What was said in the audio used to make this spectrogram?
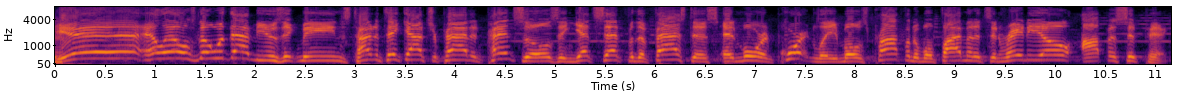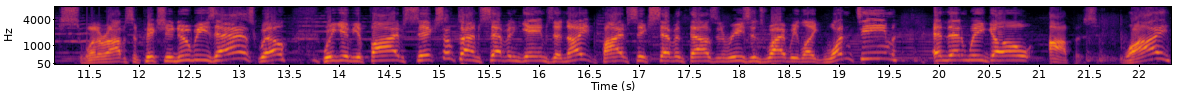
Yeah, LLs know what that music means. Time to take out your pad and pencils and get set for the fastest and, more importantly, most profitable five minutes in radio opposite picks. What are opposite picks, you newbies ask? Well, we give you five, six, sometimes seven games a night, five, six, seven thousand reasons why we like one team, and then we go opposite. Why?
